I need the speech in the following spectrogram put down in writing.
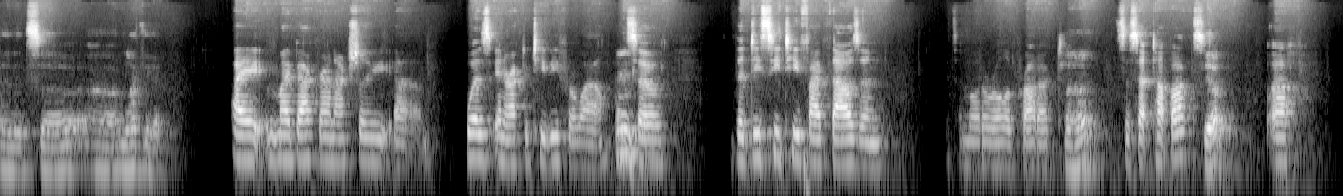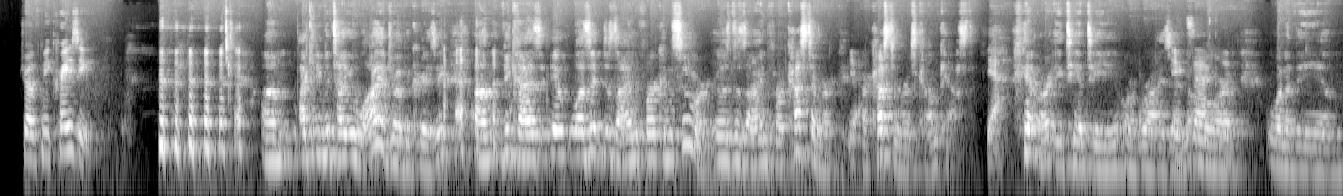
and it's uh, uh, I'm liking it. I my background actually um, was interactive TV for a while, and Mm. so the DCT 5000, it's a Motorola product. Uh huh. It's a set-top box. Yep. Uh, drove me crazy. Um, I can even tell you why it drove me crazy, um, because it wasn't designed for a consumer. It was designed for a customer. Yeah. Our customer is Comcast, yeah. or AT and T, or Verizon, Exactly. or one of the um,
